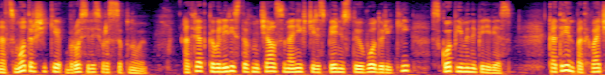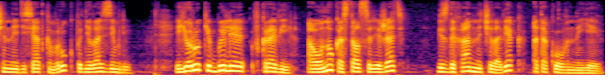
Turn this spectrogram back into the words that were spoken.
Надсмотрщики бросились в рассыпную. Отряд кавалеристов мчался на них через пенистую воду реки с копьями наперевес. Катрин, подхваченная десятком рук, поднялась с земли. Ее руки были в крови, а у ног остался лежать бездыханный человек, атакованный ею.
